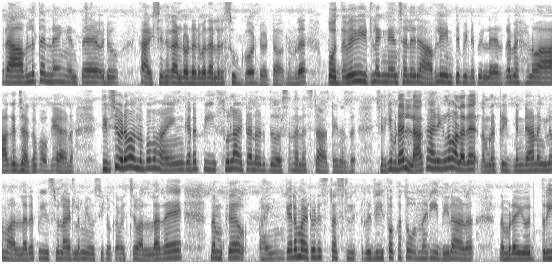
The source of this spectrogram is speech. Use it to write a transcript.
രാവിലെ തന്നെ ഇങ്ങനത്തെ ഒരു കാഴ്ചയൊക്കെ കണ്ടുകൊണ്ട് വരുമ്പോൾ നല്ലൊരു സുഖമുണ്ട് കേട്ടോ. നമ്മൾ പൊതുവെ വീട്ടിലെങ്ങനെയാണെന്ന് വെച്ചാൽ രാവിലെ എണീറ്റ് പിന്നെ പിള്ളേരുടെ ബഹളം ആകെ ജഗ പുകയാണ്. തിരിച്ചിവിടെ വന്നപ്പോൾ ഭയങ്കര പീസ്ഫുൾ ആയിട്ടാണ് ഒരു ദിവസം തന്നെ സ്റ്റാർട്ട് ചെയ്യുന്നത്. ശരിക്കും ഇവിടെ എല്ലാ കാര്യങ്ങളും വളരെ നമ്മൾ ട്രീറ്റ്മെന്റ് ആണെങ്കിലും വളരെ പീസ്ഫുൾ ആയിട്ടുള്ള മ്യൂസിക്കൊക്കെ വെച്ച് വളരെ നമുക്ക് ഭയങ്കരമായിട്ടൊരു സ്ട്രെസ് റിലീഫൊക്കെ തോന്നുന്ന രീതിയിലാണ് നമ്മുടെ ഈ ഒരു ത്രീ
